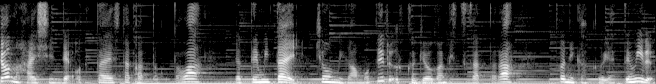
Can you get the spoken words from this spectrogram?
今日の配信でお伝えしたかったことはやってみたい興味が持てる副業が見つかったらとにかくやってみる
